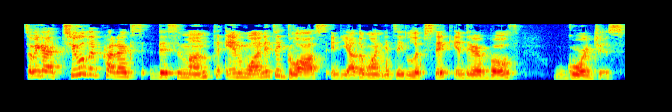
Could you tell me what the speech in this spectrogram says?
So we got two lip products this month and one it's a gloss and the other one it's a lipstick and they're both gorgeous.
